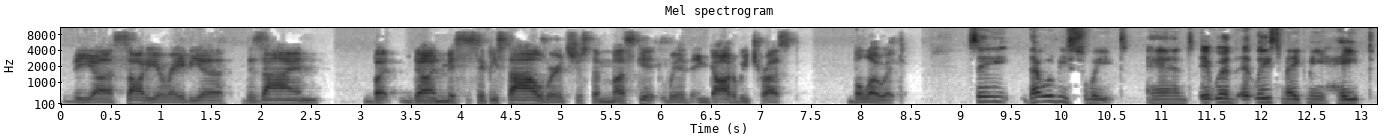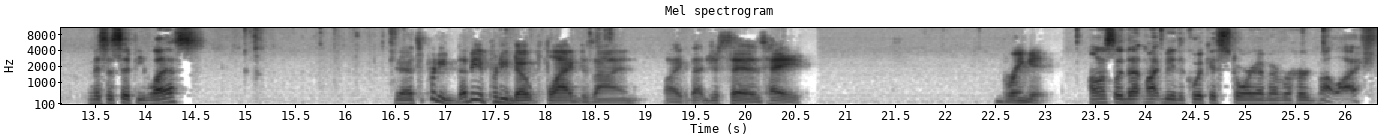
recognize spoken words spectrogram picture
the uh, Saudi Arabia design, but done Mississippi style, where it's just a musket with "In God We Trust" below it. See, that would be sweet, and it would at least make me hate Mississippi less. Yeah, it's pretty. That'd be a pretty dope flag design. Like that just says, "Hey, bring it." Honestly, that might be the quickest story I've ever heard in my life.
